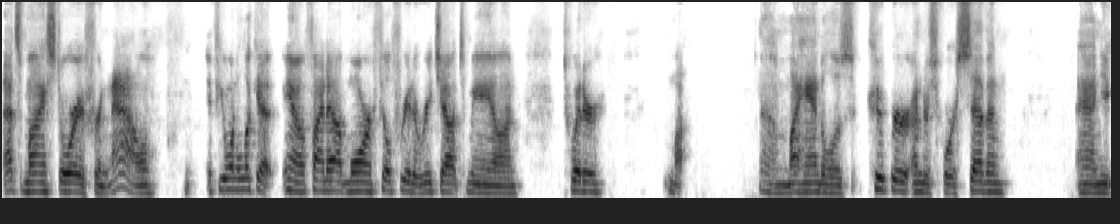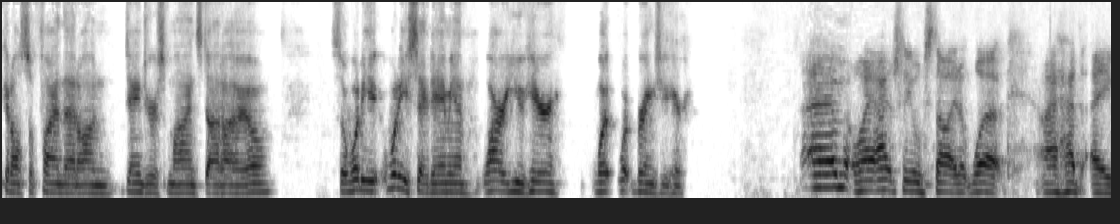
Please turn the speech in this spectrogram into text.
that's my story for now. If you want to look at, you know, find out more, feel free to reach out to me on Twitter. My, um, my handle is Cooper underscore seven, and you can also find that on dangerousminds.io. So what do you what do you say, Damien? Why are you here? What what brings you here? Um, well, I actually all started at work. I had a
